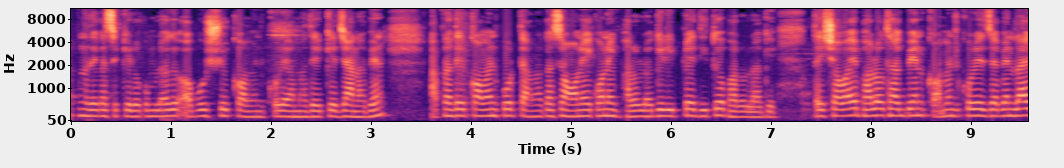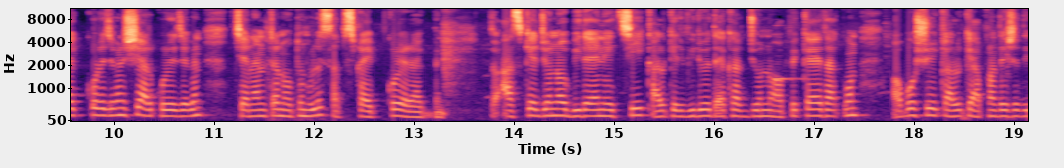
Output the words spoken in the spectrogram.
আপনাদের কাছে কীরকম লাগে অবশ্যই কমেন্ট করে আমাদেরকে জানাবেন। আপনাদের কমেন্ট পড়তে আমার কাছে অনেক অনেক ভালো লাগে রিপ্লাই দিতেও ভালো লাগে। তাই সবাই ভালো থাকবেন কমেন্ট করে যাবেন লাইক করে যাবেন শেয়ার করে যাবেন। চ্যানেলটা নতুন হলে সাবস্ক্রাইব করে রাখবেন। তো আজকের জন্য বিদায় নিচ্ছি। কালকের ভিডিও দেখার জন্য অপেক্ষায় থাকুন। অবশ্যই কালকে আপনাদের সাথে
